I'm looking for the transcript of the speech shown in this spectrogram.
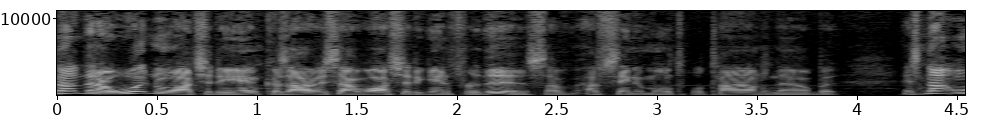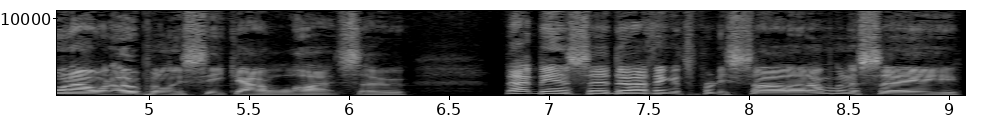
Not that I wouldn't watch it again, because obviously I watch it again for this. I've, I've seen it multiple times now, but it's not one I would openly seek out a lot. So, that being said, though, I think it's pretty solid. I'm going to say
